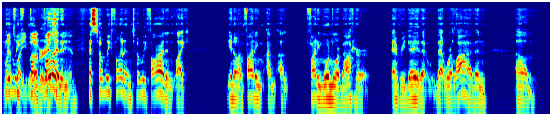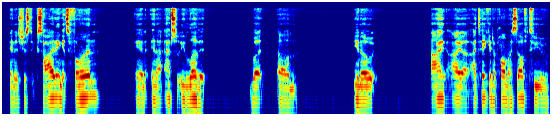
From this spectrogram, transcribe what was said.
And totally that's why you fun, her, fun and man? that's totally fun and totally fine. And like, you know, I'm finding I'm, i finding more and more about her every day that that we're alive, and um, and it's just exciting. It's fun, and and I absolutely love it. But um, you know, I I uh, I take it upon myself to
